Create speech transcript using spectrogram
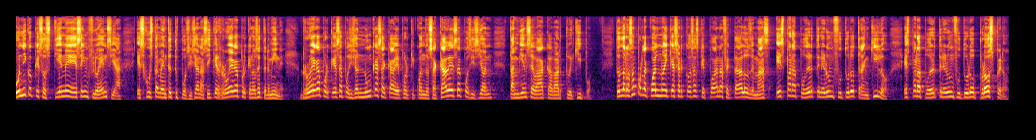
único que sostiene esa influencia es justamente tu posición. Así que ruega porque no se termine. Ruega porque esa posición nunca se acabe, porque cuando se acabe esa posición, también se va a acabar tu equipo. Entonces la razón por la cual no hay que hacer cosas que puedan afectar a los demás es para poder tener un futuro tranquilo, es para poder tener un futuro próspero.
